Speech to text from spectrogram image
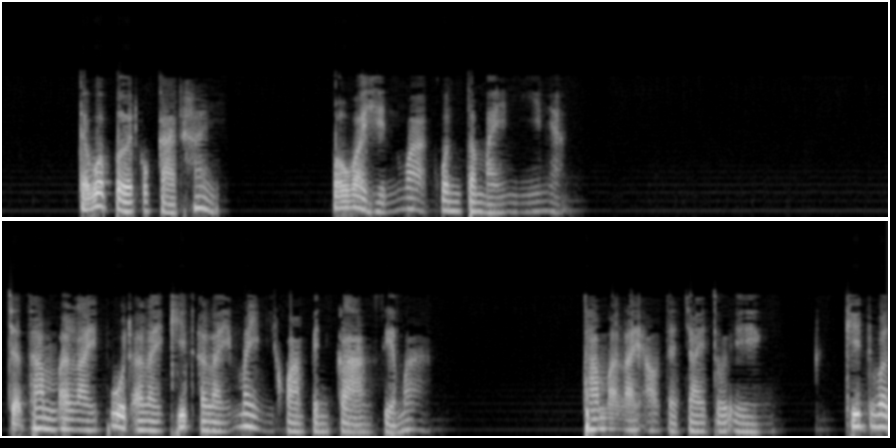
ๆ แต่ว่าเปิดโอกาสให้ เพราะว่าเห็นว่าคนสมัยนี้เนี่ย จะทำอะไรพูดอะไรคิดอะไรไม่มีความเป็นกลางเสียมากทำอะไรเอาแต่ใจตัวเอง คิดว่า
